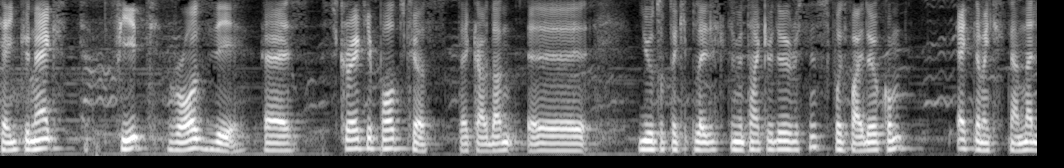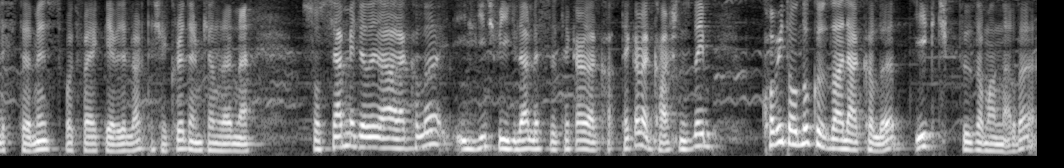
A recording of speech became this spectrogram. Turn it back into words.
Thank You Next, Feed, Rosie, e, Scracky Podcast. Tekrardan e, YouTube'daki playlistimi takip edebilirsiniz. Spotify'da yokum. Eklemek isteyenler listeme Spotify'a ekleyebilirler. Teşekkür ederim kendilerine. Sosyal medyayla alakalı ilginç bilgilerle size tekrar tekrar karşınızdayım. Covid-19 ile alakalı ilk çıktığı zamanlarda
